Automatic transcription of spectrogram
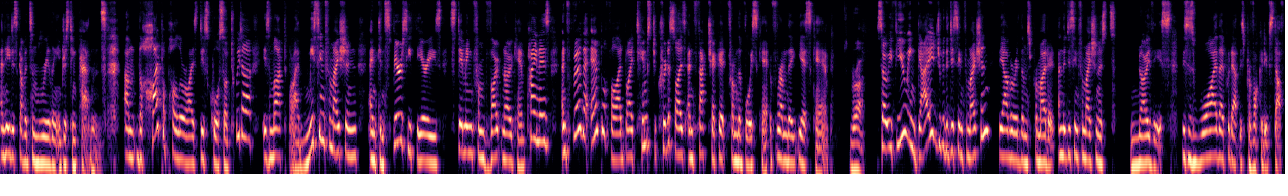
And he discovered some really interesting patterns. Um, the hyperpolarized discourse on Twitter is marked by misinformation and conspiracy theories stemming from vote no campaigners and further amplified by attempts to criticize and fact check it from the voice camp, from the yes camp. Right. So if you engage with the disinformation, the algorithms promote it, and the disinformationists know this. This is why they put out this provocative stuff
